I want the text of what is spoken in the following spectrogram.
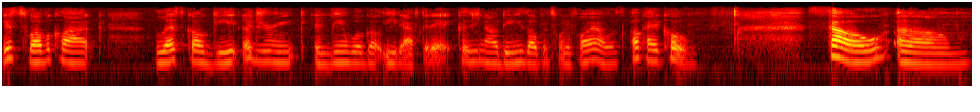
it's 12 o'clock. Let's go get a drink and then we'll go eat after that. Cause you know, Denny's open 24 hours. Okay, cool. So, um,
